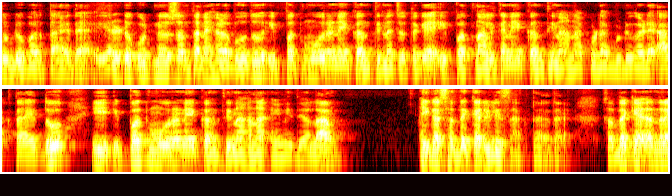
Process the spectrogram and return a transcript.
ದುಡ್ಡು ಬರ್ತಾ ಇದೆ. ಎರಡು ಗುಡ್ ನ್ಯೂಸ್ ಅಂತಾನೆ ಹೇಳಬಹುದು ಇಪ್ಪತ್ತ್ ಮೂರನೇ ಕಂತಿನ ಜೊತೆಗೆ ಇಪ್ಪತ್ನಾಲ್ಕನೇ ಕಂತಿನ ಹಣ ಕೂಡ ಬಿಡುಗಡೆ ಆಗ್ತಾ ಇದ್ದು, ಈ ಇಪ್ಪತ್ತ್ ಮೂರನೇ ಕಂತಿನ ಹಣ ಏನಿದೆಯಲ್ಲ, ಈಗ ಸದ್ಯಕ್ಕೆ ರಿಲೀಸ್ ಆಗ್ತಾ ಇದೆ. ಸದ್ಯಕ್ಕೆ ಅಂದ್ರೆ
